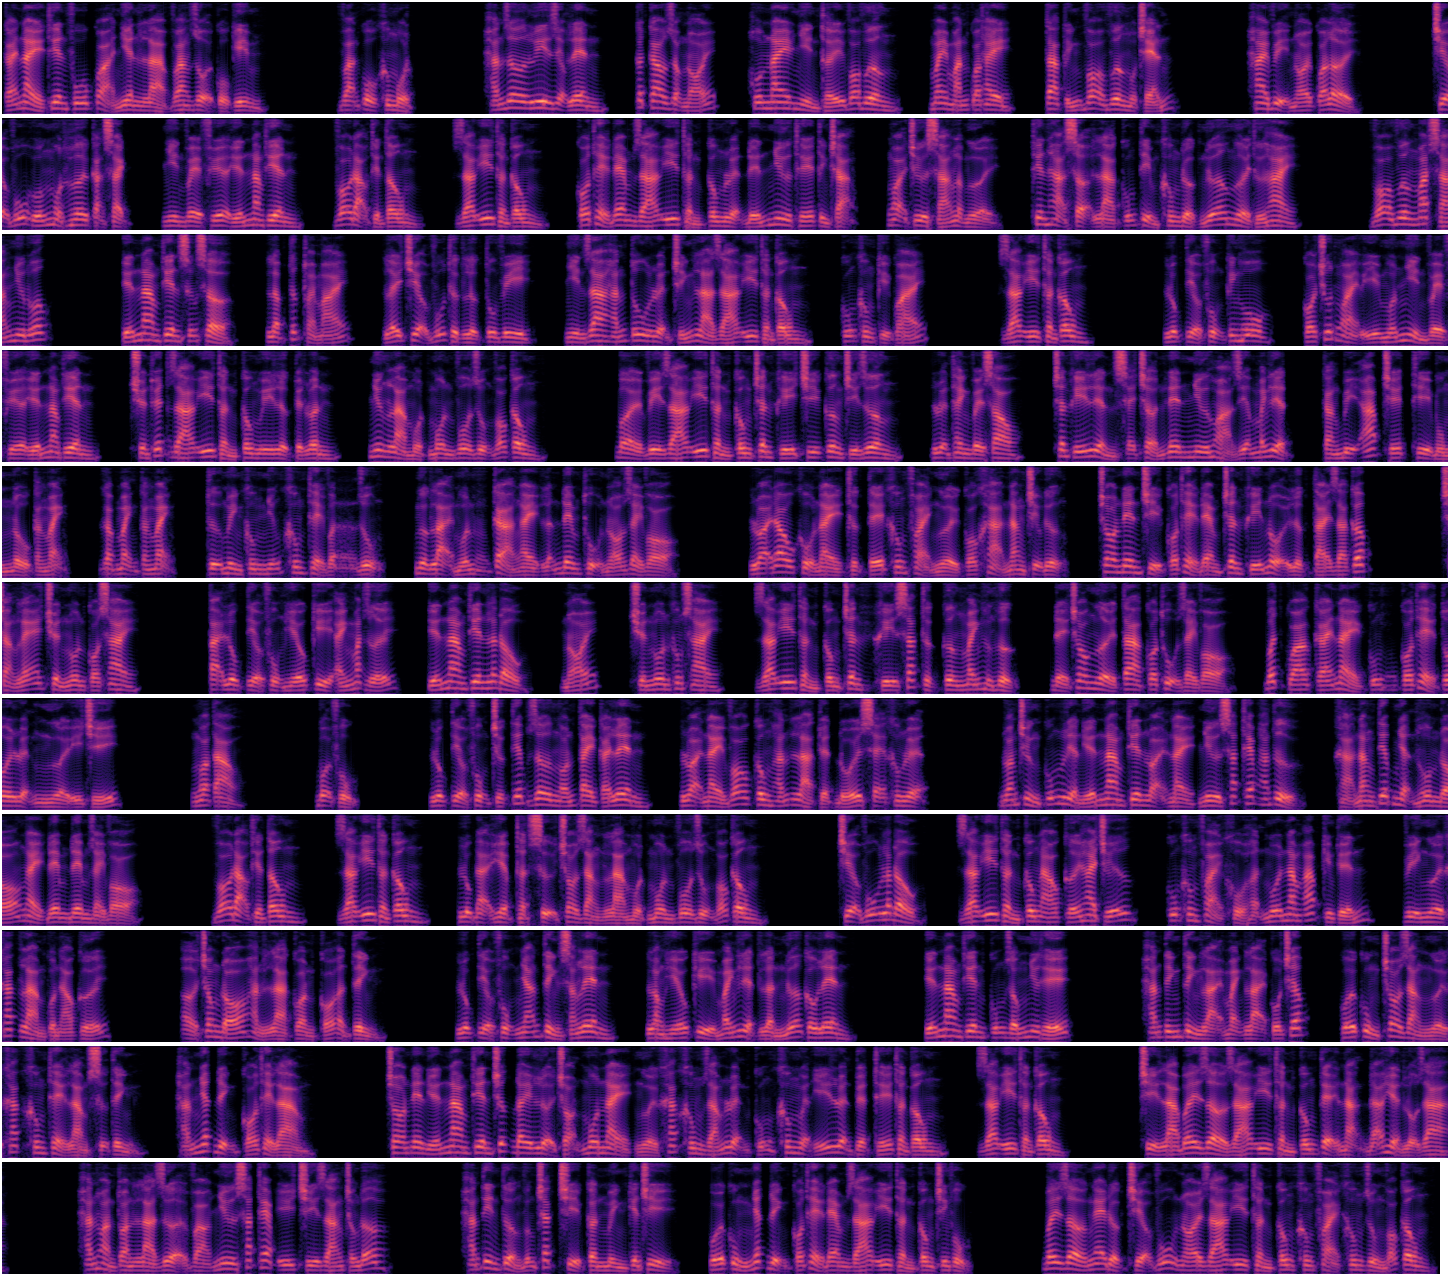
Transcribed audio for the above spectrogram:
cái này thiên phú quả nhiên là vang dội cổ kim. Vạn cổ không một. Hắn giơ ly rượu lên, cất cao giọng nói, hôm nay nhìn thấy võ vương, may mắn quá thay, ta kính võ vương một chén. Hai vị nói quá lời. Triệu vũ uống một hơi cạn sạch, nhìn về phía yến nam thiên, võ đạo thiền tông, giá y thần công, có thể đem giá y thần công luyện đến như thế tình trạng, ngoại trừ sáng lập người, thiên hạ sợ là cũng tìm không được nữa người thứ hai. Võ vương mắt sáng như đuốc. Yến nam thiên xứng sở lập tức thoải mái, lấy triệu vũ thực lực tu vi, nhìn ra hắn tu luyện chính là giá y thần công, cũng không kỳ quái. Giá y thần công? Lục tiểu phụng kinh hô, có chút ngoại ý muốn nhìn về phía yến nam thiên, truyền thuyết giá y thần công uy lực tuyệt luân, nhưng là một môn vô dụng võ công. Bởi vì giá y thần công chân khí chi cương trí dương, luyện thành về sau, chân khí liền sẽ trở nên như hỏa diễm mãnh liệt, càng bị áp chế thì bùng nổ càng mạnh, gặp mạnh càng mạnh, tự mình không những không thể vận dụng, ngược lại muốn cả ngày lẫn đêm thụ nó dày vò. Loại đau khổ này thực tế không phải người có khả năng chịu đựng, cho nên chỉ có thể đem chân khí nội lực tái giá cấp. Chẳng lẽ truyền ngôn có sai? Tại lục tiểu phụng hiếu kỳ ánh mắt dưới tiến nam thiên lắc đầu, nói, truyền ngôn không sai giá y thần công chân khí sát thực cương manh hưng hực, để cho người ta có thụ dày vò, bất quá cái này cũng có thể tôi luyện người ý chí. Ngoa tạo. Bội phục. Lục tiểu phụng trực tiếp giơ ngón tay cái lên, loại này võ công hắn là tuyệt đối sẽ không luyện. Đoán chừng cũng liền yến nam thiên loại này như sắt thép hán tử, khả năng tiếp nhận hôm đó ngày đêm đêm dày vò. Võ đạo thiên tông, giá y thần công, lục đại hiệp thật sự cho rằng là một môn vô dụng võ công. Triệu vũ lắc đầu, giá y thần công áo cưới hai chữ, cũng không phải khổ hận mỗi năm áp kim tuyến, vì người khác làm quần áo cưới. Ở trong đó hẳn là còn có ẩn tình lục tiểu phụng nhãn tình sáng lên, lòng hiếu kỳ mãnh liệt lần nữa câu lên. Tiến nam thiên cũng giống như thế. Hắn tính tình lại mạnh lại cố chấp, cuối cùng cho rằng người khác không thể làm sự tình, hắn nhất định có thể làm. Cho nên yến nam thiên trước đây lựa chọn môn này, người khác không dám luyện cũng không nguyện ý luyện tuyệt thế thần công, giá y thần công. Chỉ là bây giờ giá y thần công tệ nạn đã hiện lộ ra. Hắn hoàn toàn là dựa vào như sắt thép ý chí dáng chống đỡ. Hắn tin tưởng vững chắc chỉ cần mình kiên trì, cuối cùng nhất định có thể đem giá y thần công chinh phục. Bây giờ nghe được triệu vũ nói giá y thần công không phải không dùng võ công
